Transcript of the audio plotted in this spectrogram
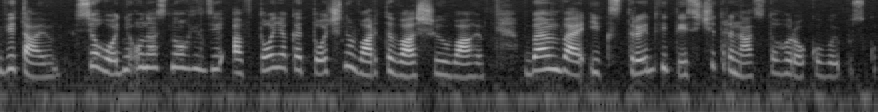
Вітаю! Сьогодні у нас на огляді авто, яке точно варте вашої уваги. BMW X3 2013 року випуску.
